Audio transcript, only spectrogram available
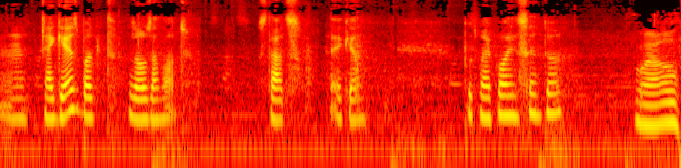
Mm, I guess, but those are not stats I can put my points into. Well.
